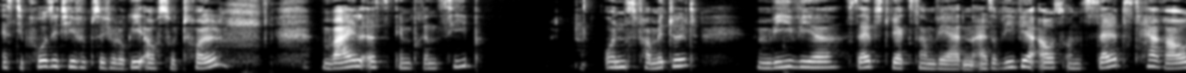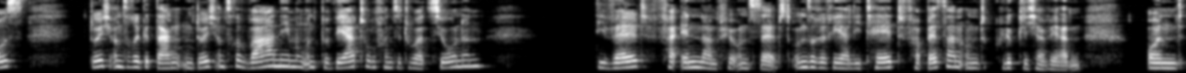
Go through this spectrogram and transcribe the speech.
ist die positive Psychologie auch so toll, weil es im Prinzip uns vermittelt, wie wir selbstwirksam werden, also wie wir aus uns selbst heraus durch unsere Gedanken, durch unsere Wahrnehmung und Bewertung von Situationen die Welt verändern für uns selbst, unsere Realität verbessern und glücklicher werden. Und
